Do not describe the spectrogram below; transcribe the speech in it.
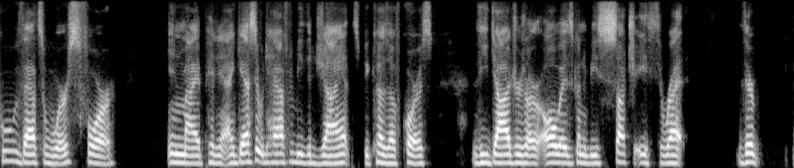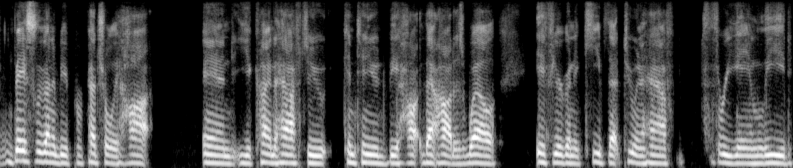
who that's worse for in my opinion. I guess it would have to be the Giants because, of course, the Dodgers are always going to be such a threat. They're basically going to be perpetually hot, and you kind of have to continue to be hot, that hot as well if you're going to keep that two and a half, three game lead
